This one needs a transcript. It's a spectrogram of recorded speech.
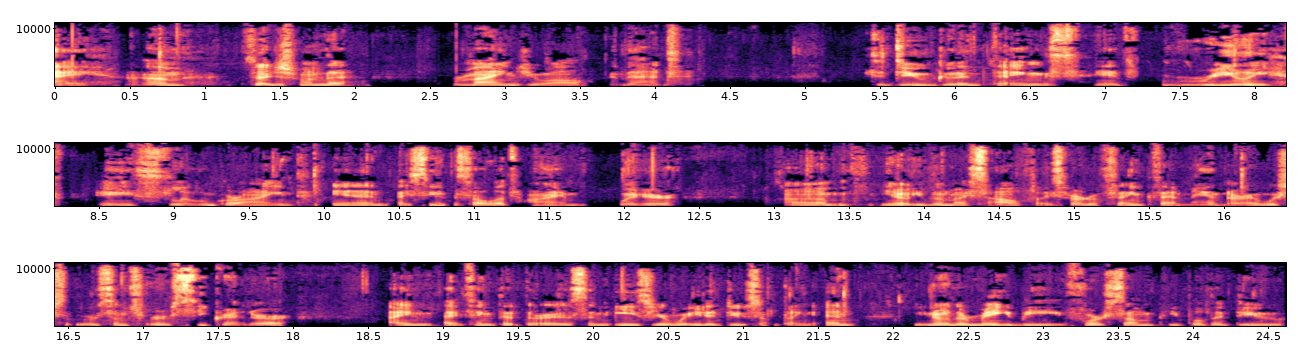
Hey, um, so I just wanted to remind you all that to do good things, it's really a slow grind. And I see this all the time where, um, you know, even myself, I sort of think that, man, there, I wish there was some sort of secret, or I, I think that there is an easier way to do something. And, you know, there may be for some people to do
